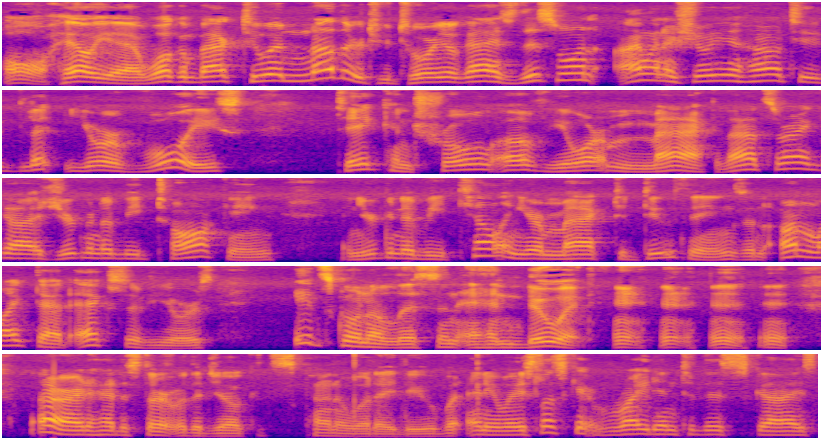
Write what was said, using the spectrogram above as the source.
Oh, hell yeah. Welcome back to another tutorial, guys. This one, I'm going to show you how to let your voice take control of your Mac. That's right, guys. You're going to be talking, and you're going to be telling your Mac to do things, and unlike that X of yours, it's going to listen and do it. All right, I had to start with a joke. It's kind of what I do. But anyways, let's get right into this, guys.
